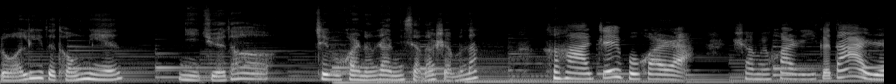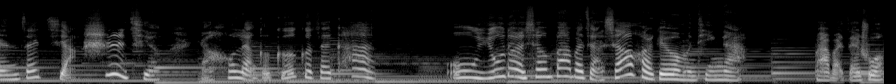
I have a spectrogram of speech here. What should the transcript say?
萝莉的童年》。你觉得这幅画能让你想到什么呢？哈哈，这幅画啊，上面画着一个大人在讲事情，然后两个哥哥在看。哦，有点像爸爸讲笑话给我们听啊。爸爸在说，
